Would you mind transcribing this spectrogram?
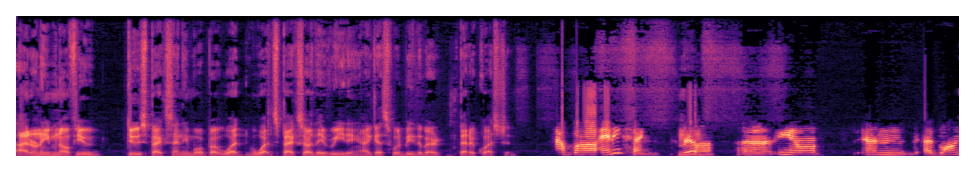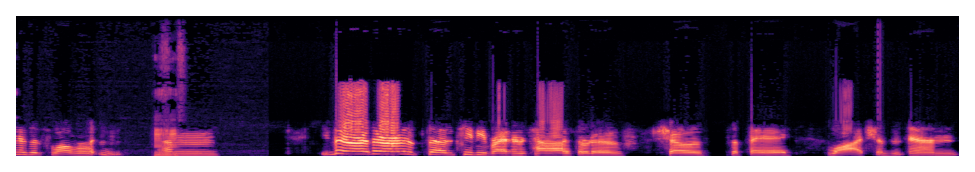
I don't even know if you do specs anymore, but what what specs are they reading? I guess would be the better, better question. Uh, Well, anything, really. Uh, you know, and as long as it's well written. Mhm. Um, there are there are the TV writers have sort of shows that they watch, and and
